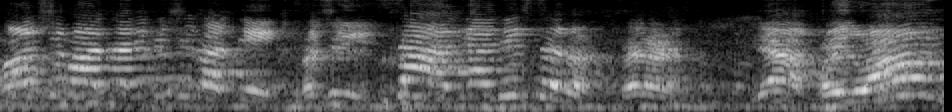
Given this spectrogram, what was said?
मावशी बाजारी कशी जाते? कशी? साधी आणि सरळ. सरळ. या पैलवान.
